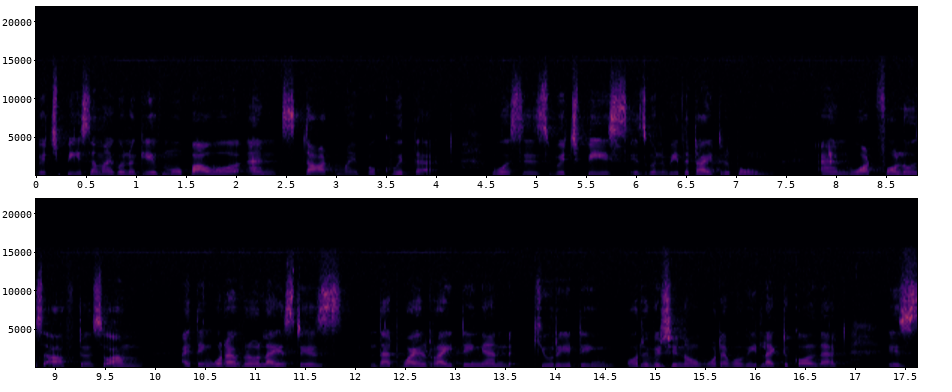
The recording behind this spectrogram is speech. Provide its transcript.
which piece am I going to give more power and start my book with that? Versus which piece is going to be the title poem and what follows after. So, um, I think what I've realized is that while writing and curating or revision or whatever we'd like to call that, is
